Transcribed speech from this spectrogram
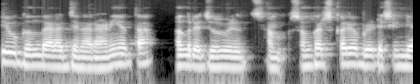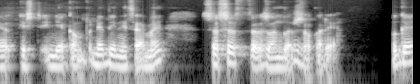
શિવગંગા રાજ્યના રાણી હતા. અંગ્રેજો વિરુદ્ધ સંઘર્ષ કર્યો. British India, East India company તેની સામે સશસ્ત્ર સંઘર્ષો કર્યા. ઓકે?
